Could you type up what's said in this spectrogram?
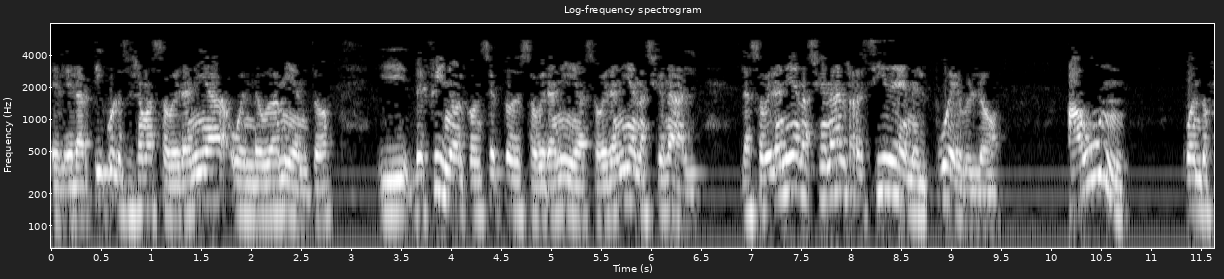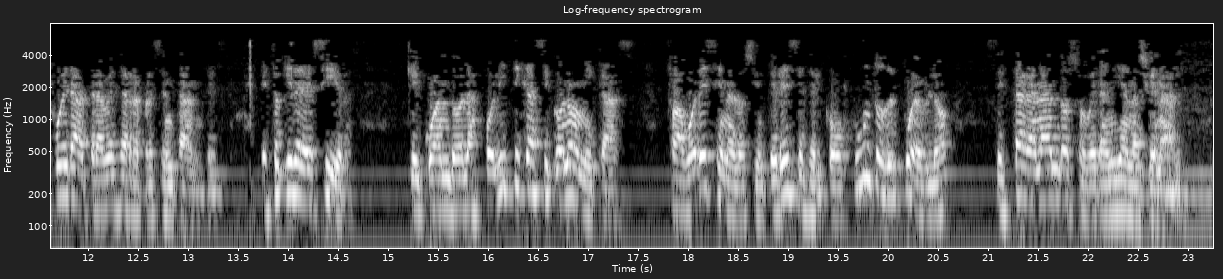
el, el artículo se llama Soberanía o Endeudamiento y defino el concepto de soberanía, soberanía nacional. La soberanía nacional reside en el pueblo, aun cuando fuera a través de representantes. Esto quiere decir que cuando las políticas económicas favorecen a los intereses del conjunto del pueblo, se está ganando soberanía nacional.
